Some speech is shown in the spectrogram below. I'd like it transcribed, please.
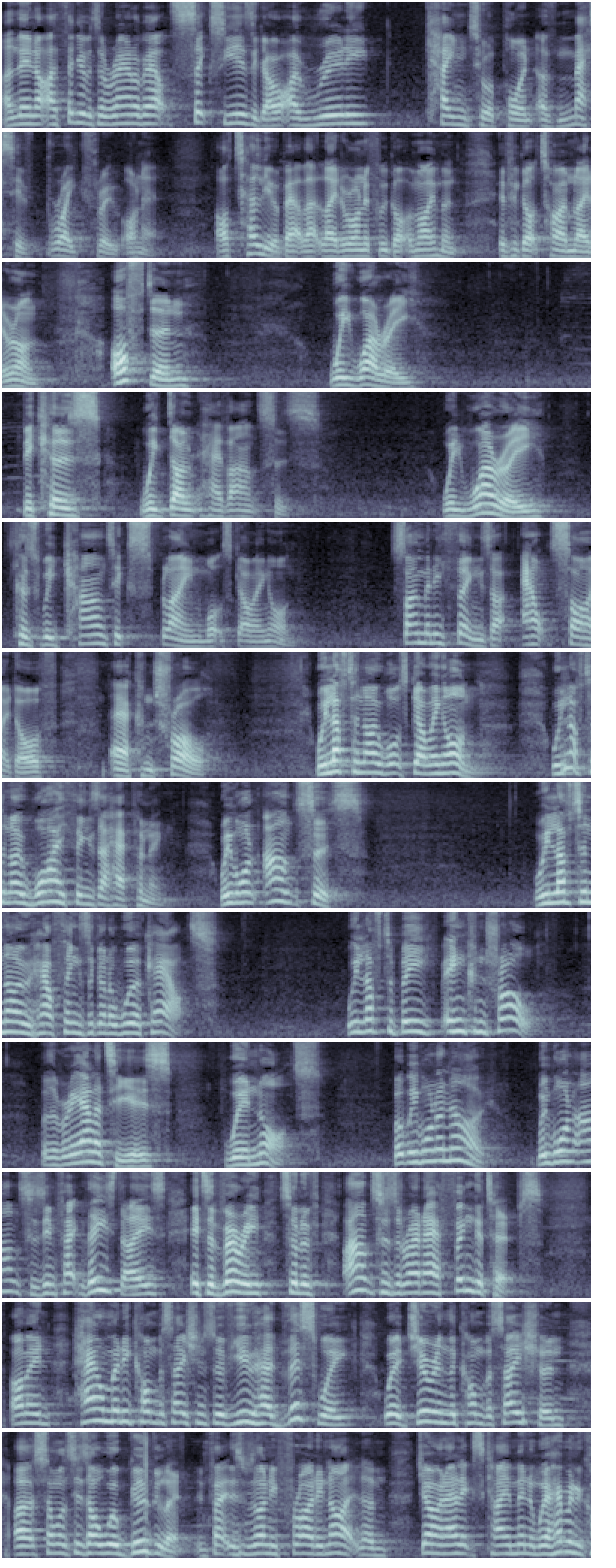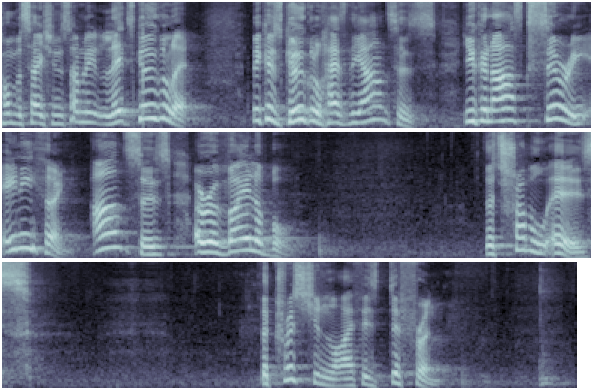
And then I think it was around about six years ago, I really came to a point of massive breakthrough on it. I'll tell you about that later on if we've got a moment, if we've got time later on. Often we worry because we don't have answers. We worry because we can't explain what's going on. So many things are outside of our control. We love to know what's going on. We love to know why things are happening. We want answers. We love to know how things are going to work out. We love to be in control. But the reality is, we're not. But we want to know. We want answers. In fact, these days, it's a very sort of answers are at our fingertips. I mean, how many conversations have you had this week where during the conversation uh, someone says, Oh, we'll Google it? In fact, this was only Friday night. Um, Joe and Alex came in and we're having a conversation, and suddenly, let's Google it. Because Google has the answers. You can ask Siri anything, answers are available. The trouble is, the Christian life is different.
